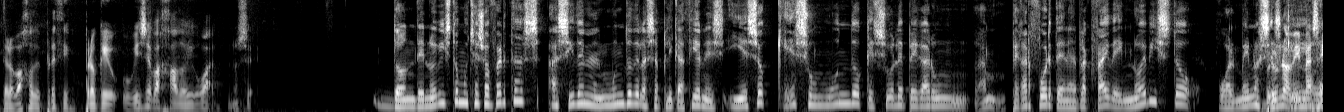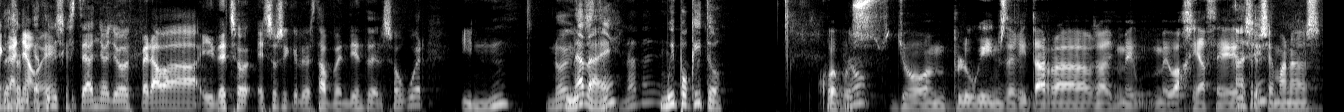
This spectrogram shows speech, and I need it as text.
te lo bajo de precio. Pero que hubiese bajado igual, no sé. Donde no he visto muchas ofertas ha sido en el mundo de las aplicaciones y eso que es un mundo que suele pegar un pegar fuerte en el Black Friday. No he visto o al menos es Bruno, a que mí me has engañado, ¿eh? aplicaciones Este año yo esperaba, y de hecho, eso sí que lo he estado pendiente del software, y no he nada, visto ¿eh? Nada, Muy poquito. Joder, pues yo en plugins de guitarra, o sea, me, me bajé hace ¿Ah, tres sí? semanas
